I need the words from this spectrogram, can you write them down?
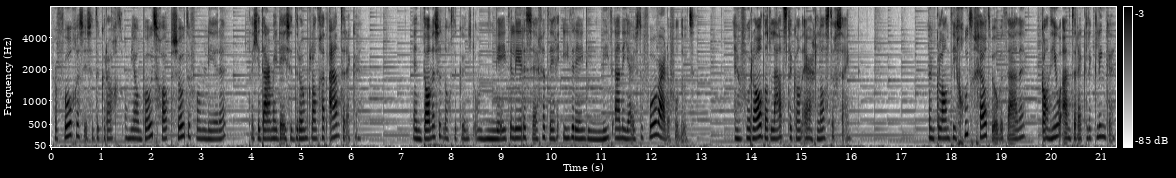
Vervolgens is het de kracht om jouw boodschap zo te formuleren dat je daarmee deze droomklant gaat aantrekken. En dan is het nog de kunst om nee te leren zeggen tegen iedereen die niet aan de juiste voorwaarden voldoet. En vooral dat laatste kan erg lastig zijn. Een klant die goed geld wil betalen, kan heel aantrekkelijk klinken.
